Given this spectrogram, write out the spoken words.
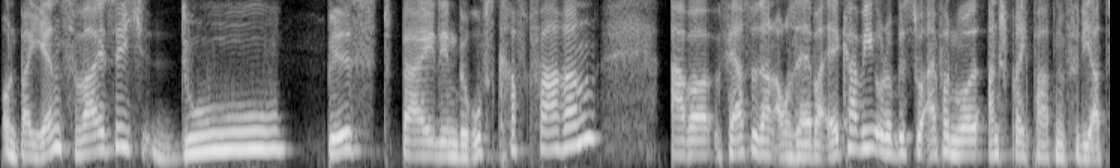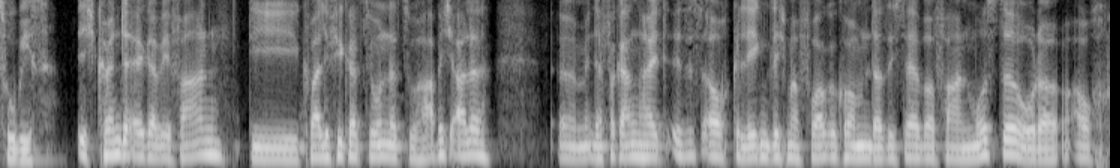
Und bei Jens weiß ich, du bist bei den Berufskraftfahrern. Aber fährst du dann auch selber LKW oder bist du einfach nur Ansprechpartner für die Azubis? Ich könnte LKW fahren. Die Qualifikationen dazu habe ich alle. Ähm, in der Vergangenheit ist es auch gelegentlich mal vorgekommen, dass ich selber fahren musste oder auch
